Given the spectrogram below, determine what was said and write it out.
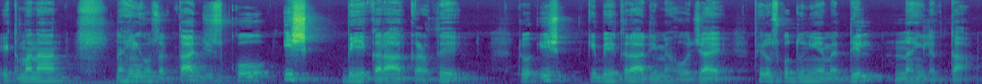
इतमान नहीं हो सकता, जिसको इश्क बेकरार कर दे। जो इश्क की बेकरारी में हो जाए, फिर उसको दुनिया में दिल नहीं लगता।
